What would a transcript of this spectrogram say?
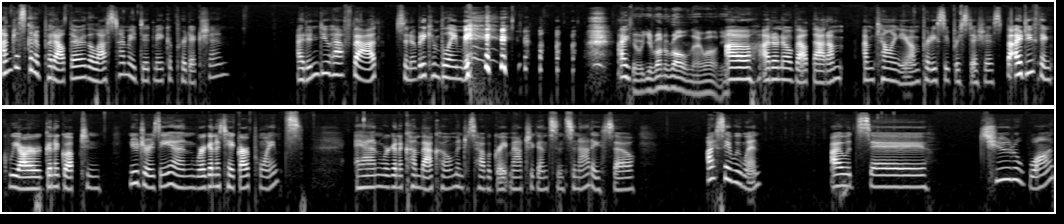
I'm just going to put out there the last time I did make a prediction, I didn't do half bad, so nobody can blame me. I You're, on a roll now, aren't you? Oh, I don't know about that. I'm I'm telling you, I'm pretty superstitious. But I do think we are going to go up to New Jersey and we're going to take our points and we're going to come back home and just have a great match against Cincinnati. So I say we win. I would say 2 to 1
